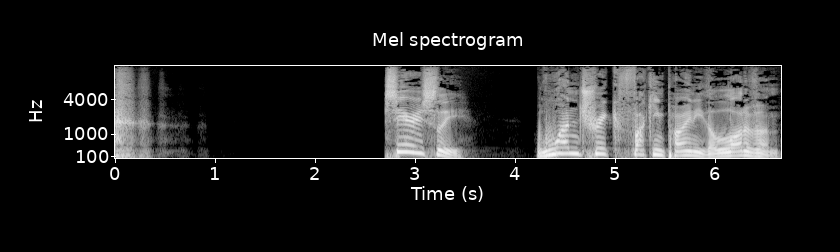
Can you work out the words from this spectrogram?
Seriously. One trick fucking pony, the lot of them.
